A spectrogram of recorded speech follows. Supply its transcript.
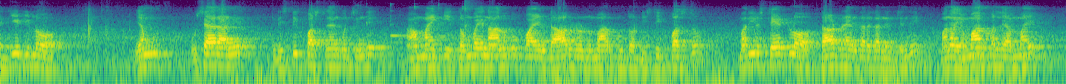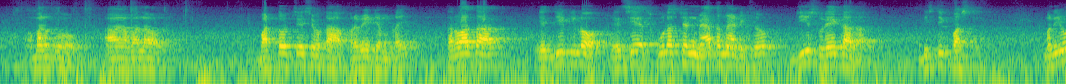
ఎస్జిటిలో M Usharani district first rank వచ్చింది. ఆ అమ్మాయికి తొంభై నాలుగు పాయింట్ ఆరు రెండు మార్కులతో డిస్టిక్ ఫస్ట్ మరియు స్టేట్లో థర్డ్ ర్యాంకర్గా నిలిచింది. మన ఎంఆర్పల్లి అమ్మాయి మనకు వాళ్ళ భర్త వచ్చేసి ఒక ప్రైవేట్ ఎంప్లాయ్. తర్వాత ఎస్జిటిలో SA school assistant mathematics G Surekha garu district first. మరియు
